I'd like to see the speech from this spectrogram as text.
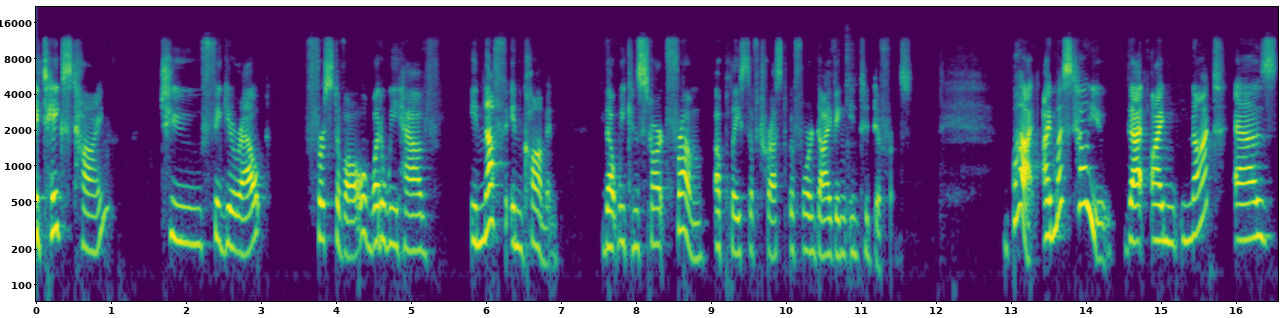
it takes time to figure out, first of all, what do we have enough in common that we can start from a place of trust before diving into difference. But I must tell you that I'm not as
